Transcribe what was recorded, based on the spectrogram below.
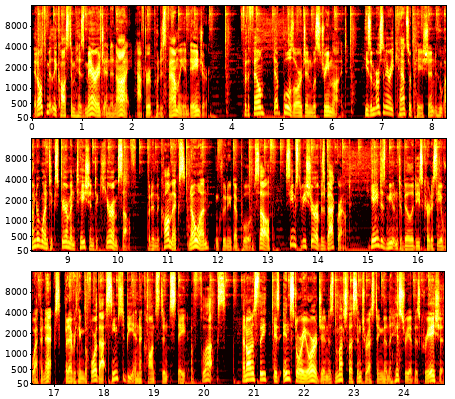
it ultimately cost him his marriage and an eye after it put his family in danger. For the film, Deadpool's origin was streamlined. He's a mercenary cancer patient who underwent experimentation to cure himself, but in the comics, no one, including Deadpool himself, seems to be sure of his background. He gained his mutant abilities courtesy of Weapon X, but everything before that seems to be in a constant state of flux. And honestly, his in-story origin is much less interesting than the history of his creation.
